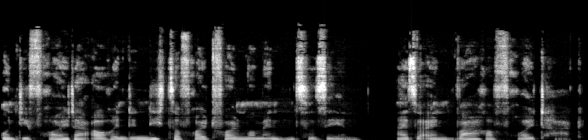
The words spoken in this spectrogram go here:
und die Freude auch in den nicht so freudvollen Momenten zu sehen. Also ein wahrer Freitag.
